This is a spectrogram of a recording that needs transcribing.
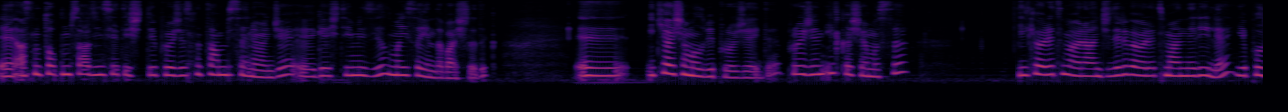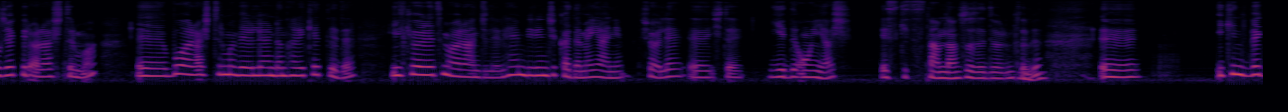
E, aslında toplumsal cinsiyet eşitliği projesine tam bir sene önce e, geçtiğimiz yıl Mayıs ayında başladık. E, iki aşamalı bir projeydi. Projenin ilk aşaması ilk öğretim öğrencileri ve öğretmenleriyle yapılacak bir araştırma. E, bu araştırma verilerinden hareketle de ilk öğretim öğrencileri hem birinci kademe yani şöyle e, işte 7-10 yaş eski sistemden söz ediyorum tabii. Hı hı. E, ikinci ve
